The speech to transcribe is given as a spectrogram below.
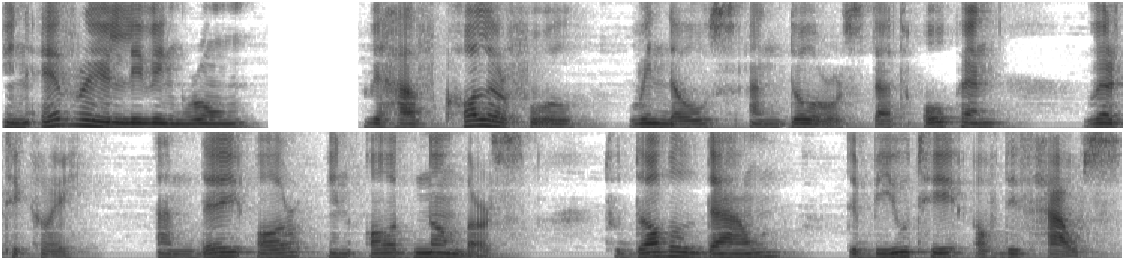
In every living room, we have colorful windows and doors that open vertically and they are in odd numbers to double down the beauty of this house.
